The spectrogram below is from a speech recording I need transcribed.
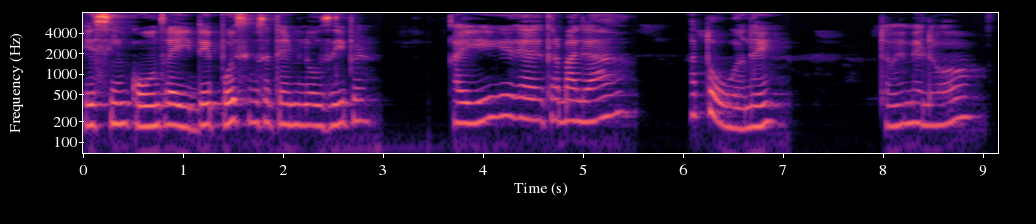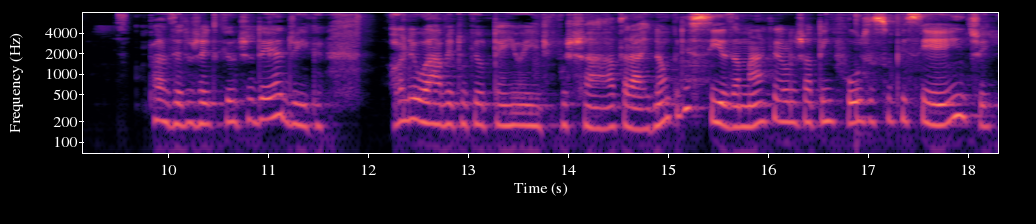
esse encontro aí depois que você terminou o zíper, aí é trabalhar à toa, né? Então é melhor fazer do jeito que eu te dei a dica. Olha o hábito que eu tenho aí de puxar atrás. Não precisa, a máquina ela já tem força suficiente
